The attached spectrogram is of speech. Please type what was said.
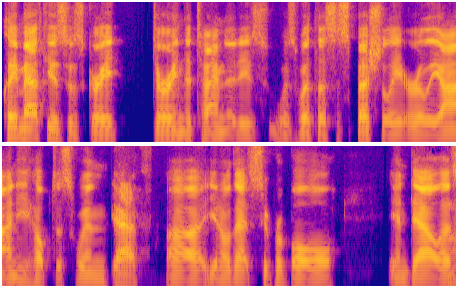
Clay Matthews was great during the time that he's was with us, especially early on. He helped us win yes uh, you know, that Super Bowl in Dallas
